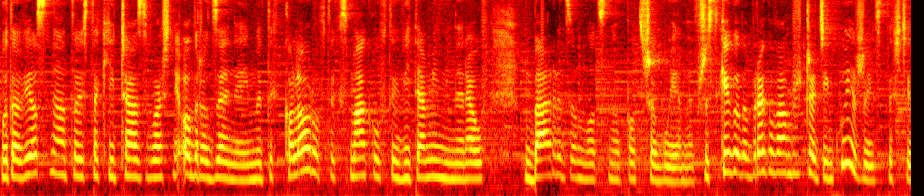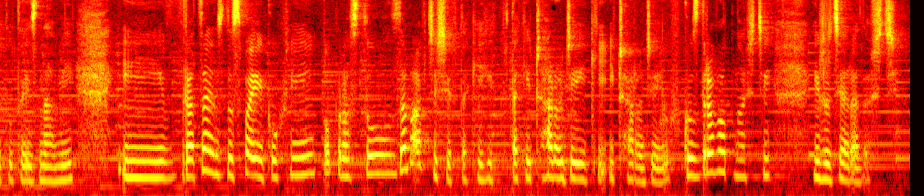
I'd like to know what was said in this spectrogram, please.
bo ta wiosna to jest taki czas właśnie odrodzenia i my tych kolorów, tych smaków, tych witamin, minerałów bardzo mocno potrzebujemy. Wszystkiego dobrego Wam życzę. Dziękuję, że jesteście tutaj z nami i wracając do swojej kuchni, po prostu zabawcie się w takie, w takie czarodziejki i czarodziejów ku zdrowotności i życia radości.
